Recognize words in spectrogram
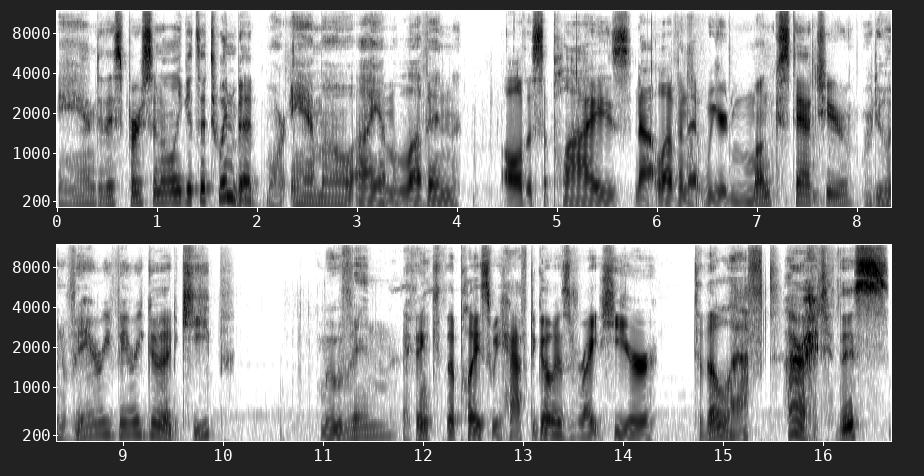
And this person only gets a twin bed. More ammo. I am loving all the supplies. Not loving that weird monk statue. We're doing very, very good. Keep moving. I think the place we have to go is right here to the left. All right, this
